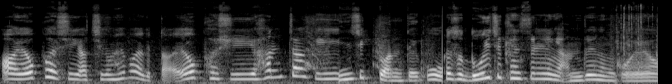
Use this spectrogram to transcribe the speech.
아 에어팟이 아 지금 해봐야겠다. 에어팟이 한 짝이 인식도 안 되고 그래서 노이즈 캔슬링이 안 되는 거예요.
